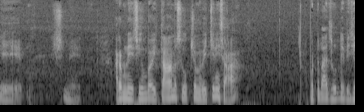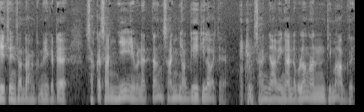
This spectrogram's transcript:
ඒ මේ අරමුණේ සියුම් බව ඉතාම සූක්ෂම වෙච්ච නිසා පොට්ටපාද සූත්‍රයේ විශේෂයෙන් සඳහන් කරන එකට සකසඤ්ඤේ එහෙම නැත්නම් සංඥග්ගේ කියලා වචනයක්. සංඥාවෙන් ගන්න පුළුවන් අන්තිම අග්‍රේ.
